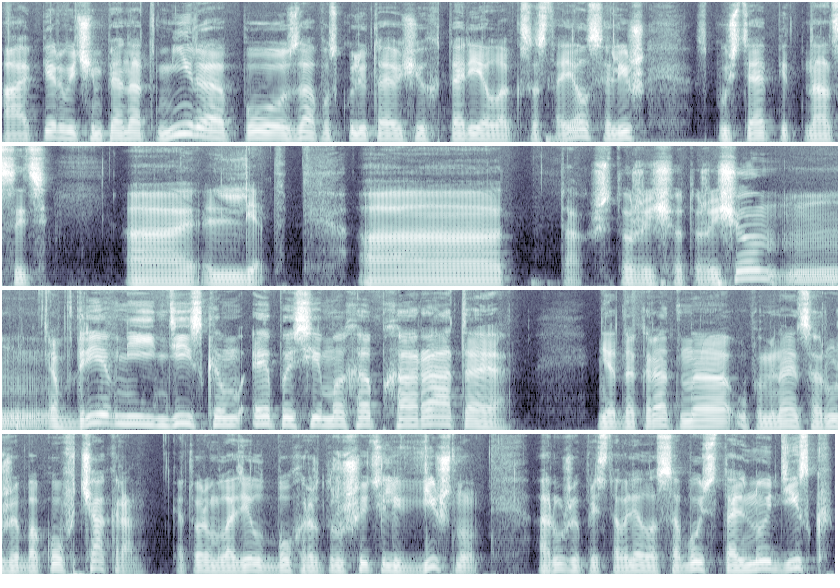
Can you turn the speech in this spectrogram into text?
а первый чемпионат мира по запуску летающих тарелок состоялся лишь спустя 15 а, лет. А, Так, что же еще, тоже еще? В древнеиндийском эпосе Махабхарата неоднократно упоминается оружие боков чакра, которым владел бог-разрушитель Вишну. Оружие представляло собой стальной диск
